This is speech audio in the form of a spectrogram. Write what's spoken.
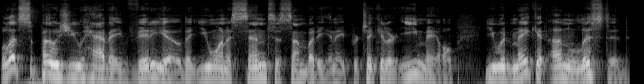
Well, let's suppose you have a video that you want to send to somebody in a particular email. You would make it unlisted.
